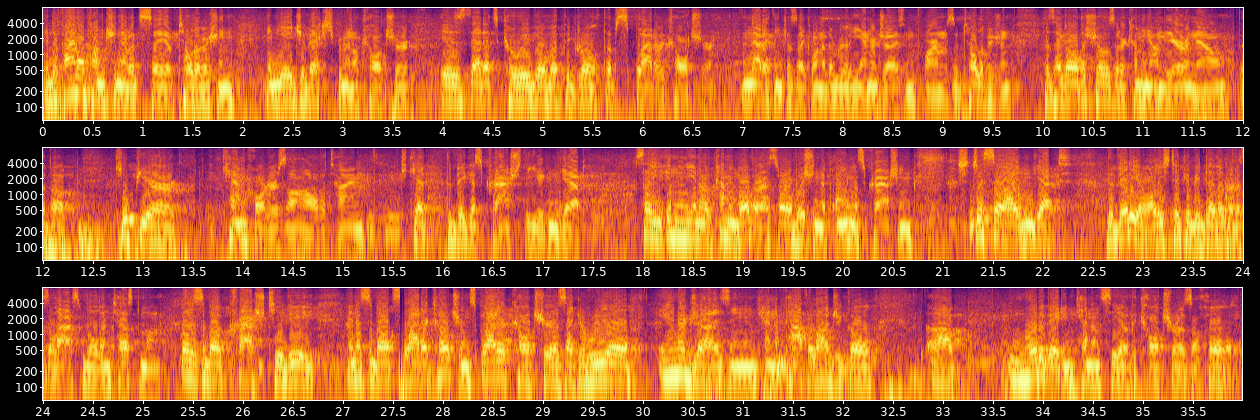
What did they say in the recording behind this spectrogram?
And the final function, I would say, of television in the age of excremental culture is that it's coeval with the growth of splatter culture. And that, I think, is like one of the really energizing forms of television. It's like all the shows that are coming on the air now about keep your camcorders on all the time to get the biggest crash that you can get. So you can, you know, coming over, I started wishing the plane was crashing, just so I can get the video. At least it could be delivered as the last will and testament. But it's about crash TV, and it's about splatter culture. And splatter culture is like a real energizing, and kind of pathological, uh, motivating tendency of the culture as a whole.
